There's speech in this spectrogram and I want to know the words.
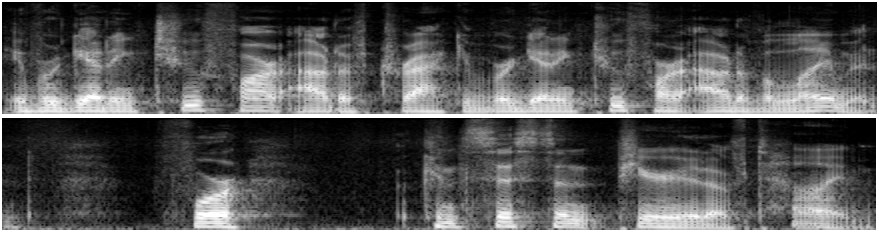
If we're getting too far out of track, if we're getting too far out of alignment for a consistent period of time,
